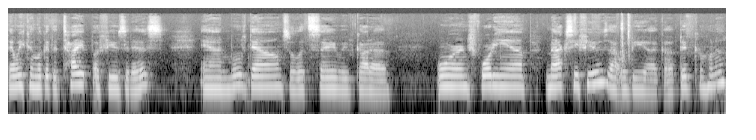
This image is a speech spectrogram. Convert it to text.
Then we can look at the type of fuse it is and move down. So let's say we've got a orange 40 amp maxi fuse. That would be like a big kahuna,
